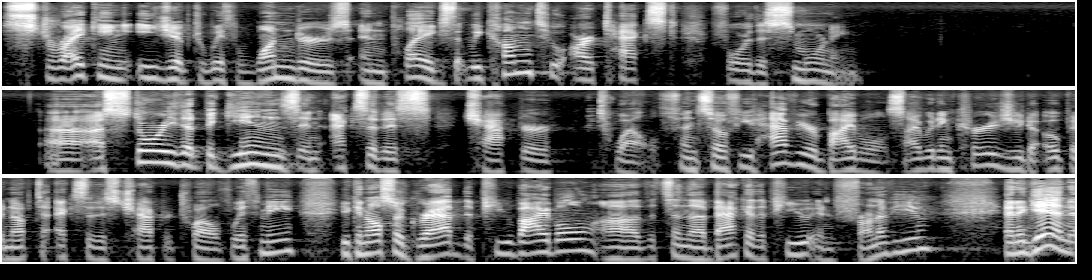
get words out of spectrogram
striking Egypt with wonders and plagues that we come to our text for this morning. Uh, a story that begins in Exodus chapter 12. And so, if you have your Bibles, I would encourage you to open up to Exodus chapter 12 with me. You can also grab the Pew Bible uh, that's in the back of the pew in front of you. And again,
